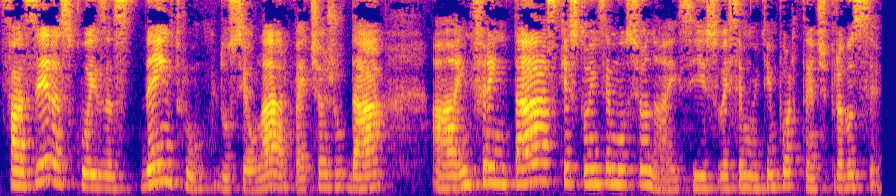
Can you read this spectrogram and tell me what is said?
fazer as coisas dentro do seu lar vai te ajudar a enfrentar as questões emocionais e isso vai ser muito importante para você.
